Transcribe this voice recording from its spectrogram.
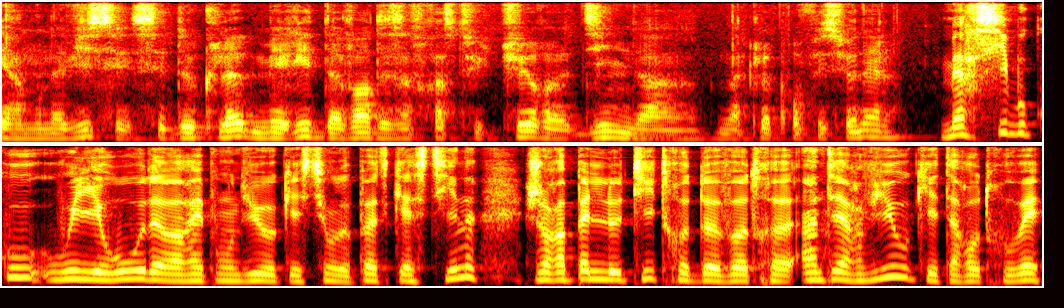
Et à mon avis, ces deux clubs méritent d'avoir des infrastructures euh, dignes d'un club professionnel. Merci beaucoup Willy Roux d'avoir répondu aux questions de podcasting. Je rappelle le titre de votre interview qui est à retrouver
